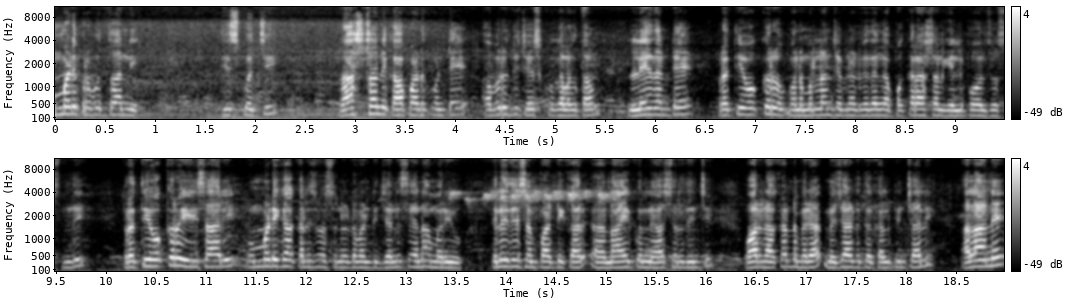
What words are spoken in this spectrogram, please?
ఉమ్మడి ప్రభుత్వాన్ని తీసుకొచ్చి రాష్ట్రాన్ని కాపాడుకుంటే అభివృద్ధి చేసుకోగలుగుతాం. లేదంటే ప్రతి ఒక్కరూ మన మురళని చెప్పినట్టు విధంగా పక్క రాష్ట్రాలకు వెళ్ళిపోవాల్సి వస్తుంది. ప్రతి ఒక్కరూ ఈసారి ఉమ్మడిగా కలిసి వస్తున్నటువంటి జనసేన మరియు తెలుగుదేశం పార్టీ నాయకుల్ని ఆశీర్వదించి వారిని అఖండ మెజా- మెజారిటీతో కల్పించాలి. అలానే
